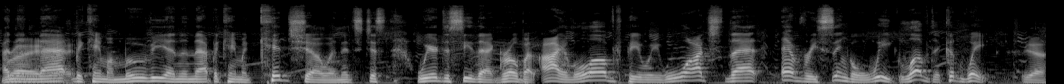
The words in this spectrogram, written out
and Right, then that right. became a movie, and then that became a kids show, and it's just weird to see that grow. But I loved Pee Wee, watched that every single week, loved it, couldn't wait. Yeah.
